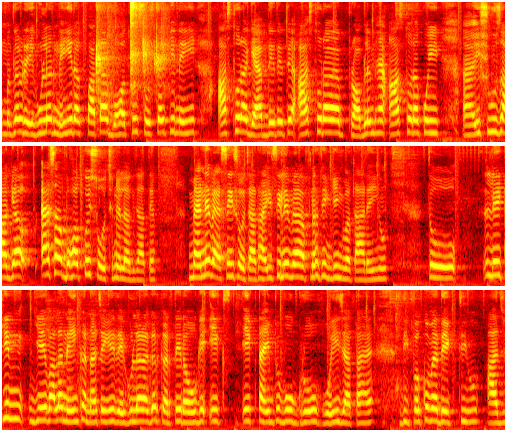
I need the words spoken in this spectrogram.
मतलब रेगुलर नहीं रख पाता है, बहुत कोई सोचता है कि नहीं, आज थोड़ा गैप दे देते आज थोड़ा प्रॉब्लम है, आज थोड़ा कोई इश्यूज़ आ गया, ऐसा बहुत कोई सोचने लग जाते हैं। मैंने वैसे ही सोचा था, इसीलिए मैं अपना थिंकिंग बता रही हूँ। तो लेकिन ये वाला नहीं करना चाहिए। रेगुलर अगर करते रहोगे एक एक टाइम पे वो ग्रो हो ही जाता है। दीपक को मैं देखती हूँ। आज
